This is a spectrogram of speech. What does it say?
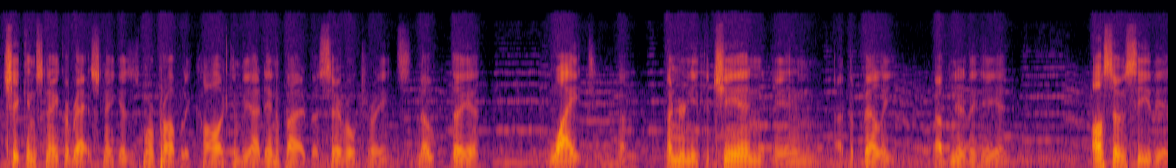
chicken snake or rat snake, as it's more properly called, can be identified by several traits. Note the white uh, underneath the chin and uh, the belly up near the head. Also see the,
